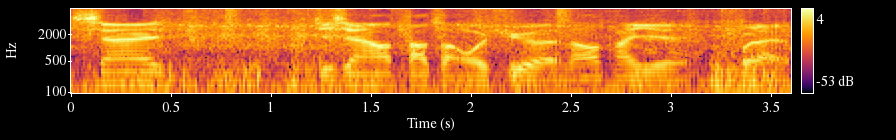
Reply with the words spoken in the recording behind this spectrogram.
现在即将要搭船回去了，然后他也回来了。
